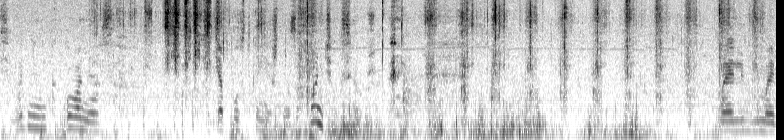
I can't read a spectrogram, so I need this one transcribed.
сегодня никакого мяса. Хотя пост, конечно, закончился уже. Моя любимая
